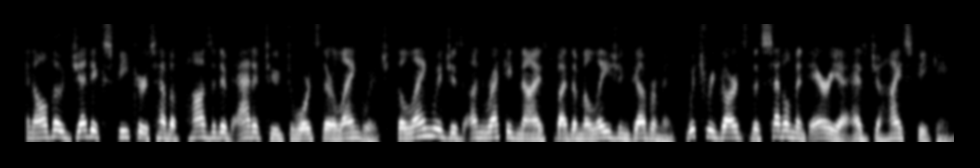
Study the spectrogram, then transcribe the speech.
And although Jedek speakers have a positive attitude towards their language, the language is unrecognized by the Malaysian government, which regards the settlement area as Jahai speaking.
